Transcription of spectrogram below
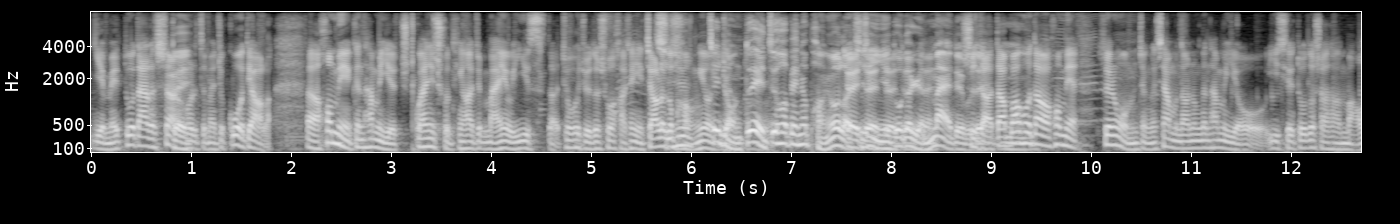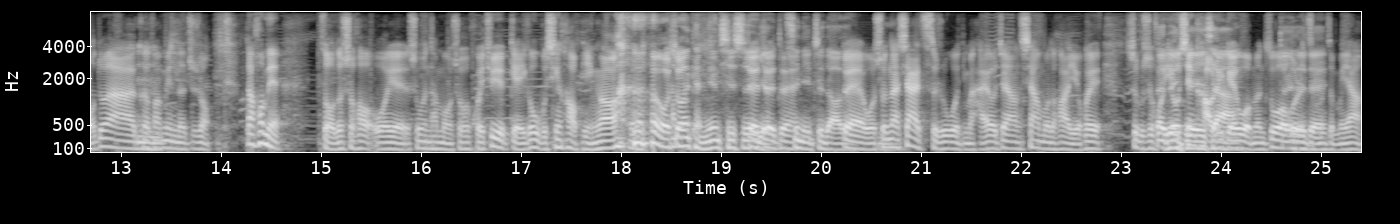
也没多大的事儿或者怎么样就过掉了。呃，后面也跟他们也关系处的挺好，就蛮有意思的，就会觉得说好像也交了个朋友。这种对，最后变成朋友了，其实也多个人脉，对不对？是的，到包括到后面。虽然我们整个项目当中跟他们有一些多多少少的矛盾啊，各方面的这种，但后面走的时候，我也是问他们，我说回去给一个五星好评哦。我说肯定其实对对对，心里知道的。对，我说那下一次如果你们还有这样项目的话，也会是不是会优先考虑给我们做或者怎么怎么样？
